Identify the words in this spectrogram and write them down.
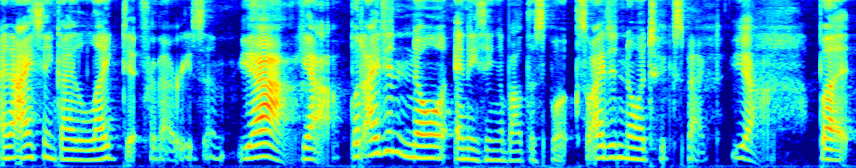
And I think I liked it for that reason. Yeah. Yeah. But I didn't know anything about this book, so I didn't know what to expect. Yeah. But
